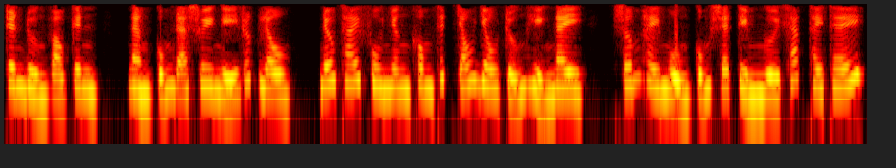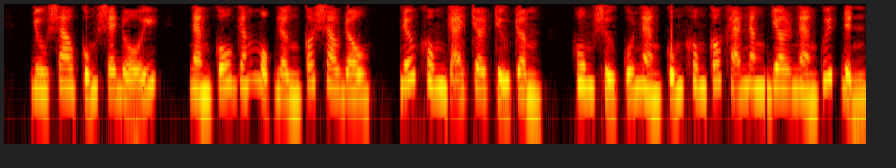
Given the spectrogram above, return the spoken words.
trên đường vào kinh, nàng cũng đã suy nghĩ rất lâu, nếu Thái Phu Nhân không thích cháu dâu trưởng hiện nay, sớm hay muộn cũng sẽ tìm người khác thay thế, dù sao cũng sẽ đổi, nàng cố gắng một lần có sao đâu, nếu không gãi cho Triệu Trầm hôn sự của nàng cũng không có khả năng do nàng quyết định,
